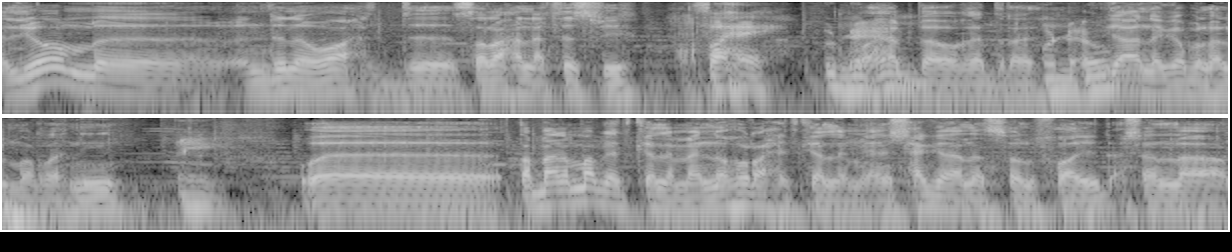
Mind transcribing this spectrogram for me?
اليوم آه، عندنا واحد آه، صراحة نعتز فيه. صحيح. وأحبه وأقدره ونعم. جانا قبل هالمرة هني. وطبعا أنا ما أبي أتكلم عنه هو راح يتكلم يعني إيش حق أنا أسولف وايد عشان لا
